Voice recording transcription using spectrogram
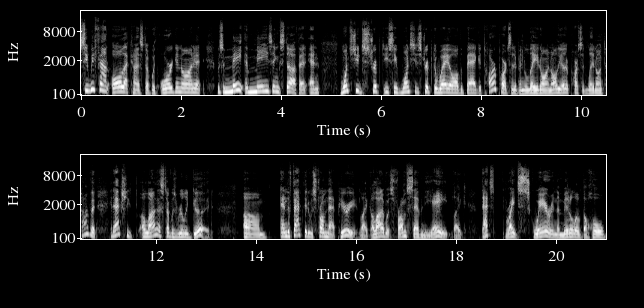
See, we found all that kind of stuff with organ on it. It was ama- amazing stuff. And and once you'd stripped, you see, once you'd stripped away all the bad guitar parts that had been laid on, all the other parts that had laid on top of it, it actually a lot of that stuff was really good. Um, and the fact that it was from that period, like a lot of it was from '78, like that's right square in the middle of the whole,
